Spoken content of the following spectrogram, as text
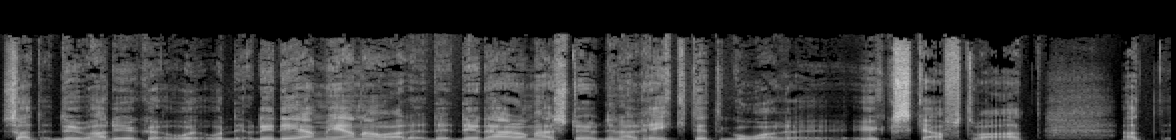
Så att du hade ju, och det är det jag menar, va? Det, det är där de här studierna riktigt går eh, yxskaft. Va? Att, att eh,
